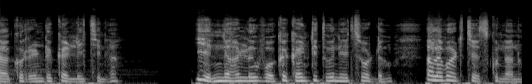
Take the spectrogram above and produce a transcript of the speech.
నాకు రెండు కళ్ళిచ్చిన ఎన్నాళ్ళు ఒక కంటితోనే చూడడం అలవాటు చేసుకున్నాను.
